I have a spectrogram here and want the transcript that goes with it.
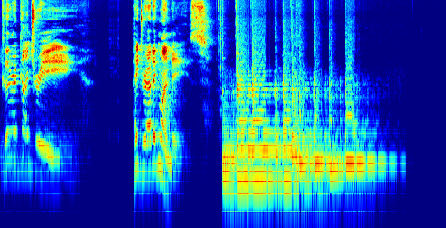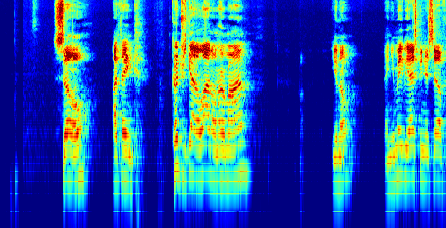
Cooter and Country. Patriotic Mondays. So, I think country's got a lot on her mind, you know, and you may be asking yourself,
